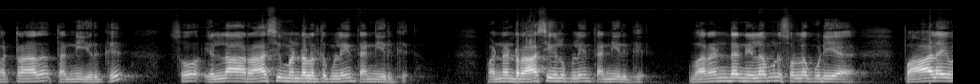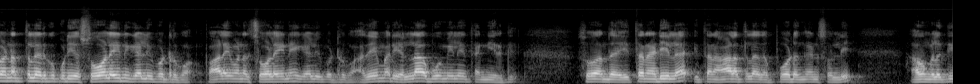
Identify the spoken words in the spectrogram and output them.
வற்றாத தண்ணி இருக்குது ஸோ எல்லா ராசி மண்டலத்துக்குள்ளேயும் தண்ணி இருக்குது பன்னெண்டு ராசிகளுக்குள்ளேயும் தண்ணி இருக்குது வறண்ட நிலம்னு சொல்லக்கூடிய பாலைவனத்தில் இருக்கக்கூடிய சோலைன்னு கேள்விப்பட்டிருக்கோம். பாலைவன சோலைன்னே கேள்விப்பட்டிருக்கோம். அதே மாதிரி எல்லா பூமியிலையும் தண்ணி இருக்குது ஸோ அந்த இத்தனை அடியில் இத்தனை ஆழத்தில் அதை போடுங்கன்னு சொல்லி அவங்களுக்கு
